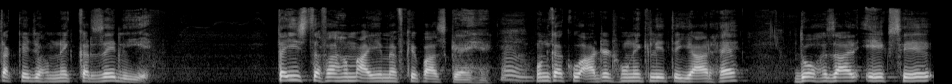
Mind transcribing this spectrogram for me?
तक के जो हमने कर्जे लिए तेईस दफ़ा हम आईएमएफ के पास गए हैं। हम्म। उनका कोई ऑडिट होने के लिए तैयार है? 2001 से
